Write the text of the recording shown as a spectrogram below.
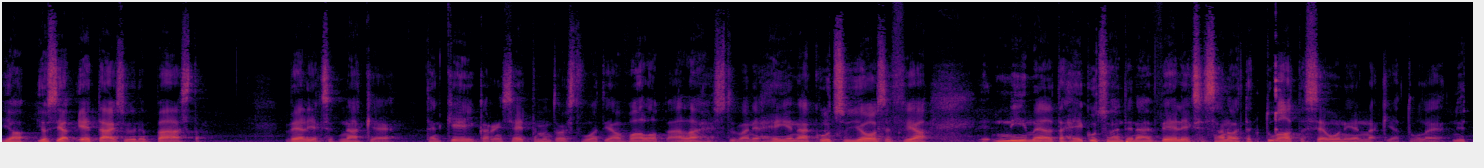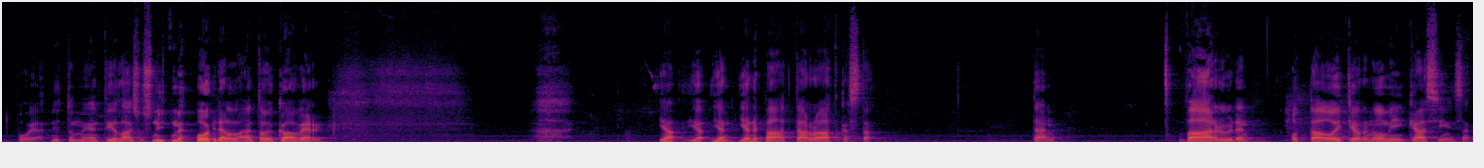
Ja jos sieltä etäisyyden päästä veljekset näkee tämän keikarin 17-vuotiaan valopään lähestyvän, ja he ei enää kutsu Joosefia nimeltä, he ei kutsu häntä enää veljeksi ja sano, että tuolta se unien näkijä tulee. Nyt pojat, nyt on meidän tilaisuus, nyt me hoidellaan toi kaveri. Ja, ja, ja, ja ne päättää ratkaista tämän vääryyden, ottaa oikeuden omiin käsiinsä.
